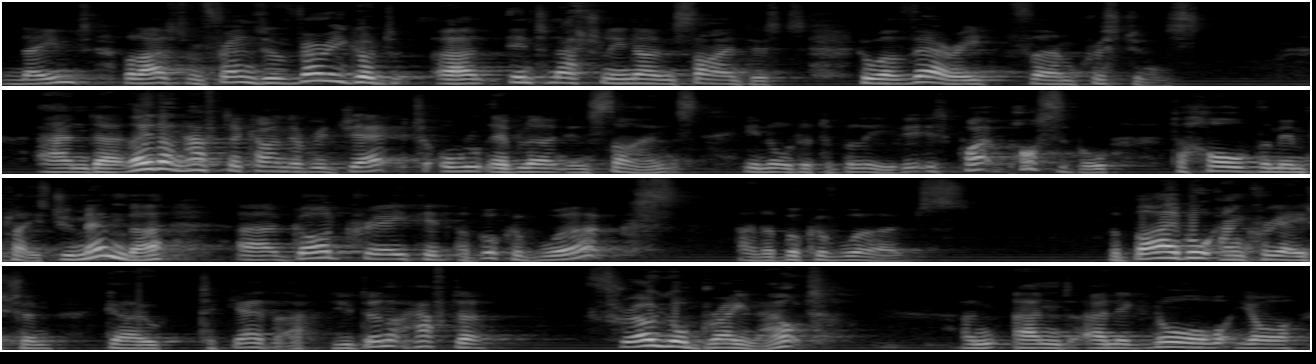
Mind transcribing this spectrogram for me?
names, but I have some friends who are very good, uh, internationally known scientists who are very firm Christians. And uh, they don't have to kind of reject all that they've learned in science in order to believe. It is quite possible to hold them in place. Do you remember uh, God created a book of works and a book of words. The Bible and creation go together. You do not have to throw your brain out and, and, and ignore what you're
